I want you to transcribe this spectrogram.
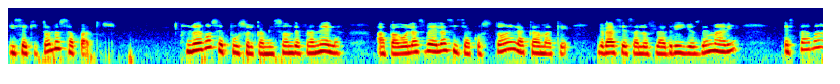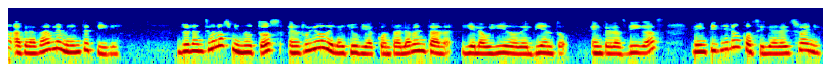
y se quitó los zapatos. Luego se puso el camisón de franela, apagó las velas y se acostó en la cama que, gracias a los ladrillos de Mary, estaba agradablemente tibia. Durante unos minutos el ruido de la lluvia contra la ventana y el aullido del viento entre las vigas le impidieron conciliar el sueño.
